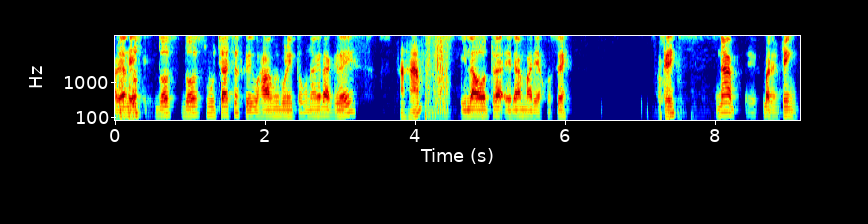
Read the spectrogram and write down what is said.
Habían dos, dos, dos muchachas que dibujaban muy bonito. Una era Grace Ajá. y la otra era María José. Ok. Una, eh, bueno, en fin,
